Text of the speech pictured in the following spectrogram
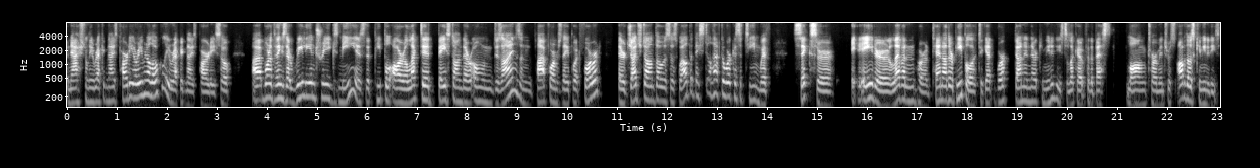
a, nationally recognized party or even a locally recognized party. So. Uh, one of the things that really intrigues me is that people are elected based on their own designs and platforms they put forward. They're judged on those as well, but they still have to work as a team with six or eight or 11 or 10 other people to get work done in their communities to look out for the best long-term interests of those communities.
